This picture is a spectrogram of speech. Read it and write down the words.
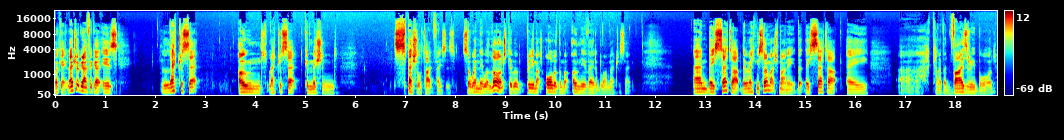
Okay, Letragraphica is Letraset owned, Letraset commissioned special typefaces. So when they were launched, they were pretty much all of them were only available on Letraset. And they set up, they were making so much money that they set up a uh, kind of advisory board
